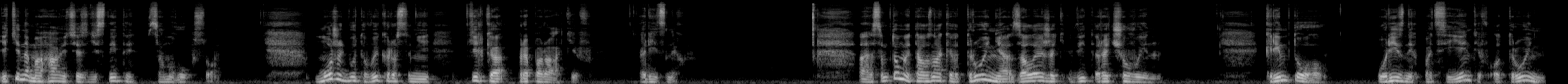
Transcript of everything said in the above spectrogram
які намагаються здійснити самогубство. Можуть бути використані кілька препаратів різних. Е, Симптоми та ознаки отруєння залежать від речовин. Крім того, у різних пацієнтів отруєнь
